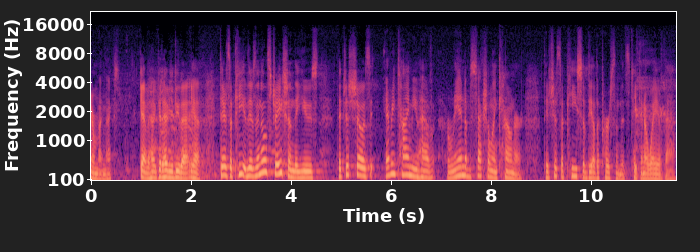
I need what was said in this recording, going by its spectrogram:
never mind, Max. Gavin, I could have you do that. Yeah. There's, a, there's an illustration they used that just shows every time you have a random sexual encounter, there's just a piece of the other person that's taken away of that.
